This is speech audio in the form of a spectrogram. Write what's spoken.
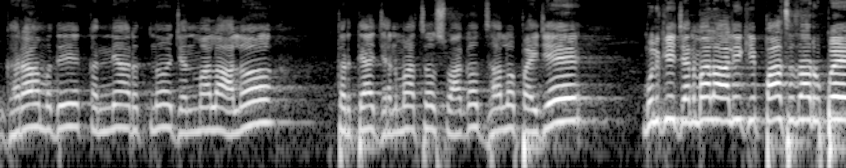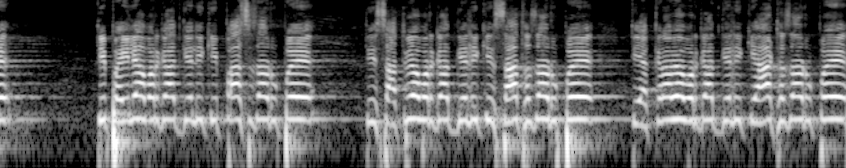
घरामध्ये कन्यारत्न जन्माला आलं. तर त्या जन्माचं स्वागत झालं पाहिजे. मुलगी जन्माला आली की पाच हजार रुपये. ती पहिल्या वर्गात गेली की पाच हजार रुपये. ती सातव्या वर्गात गेली की सात हजार रुपये. ती अकराव्या वर्गात गेली की आठ हजार रुपये.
